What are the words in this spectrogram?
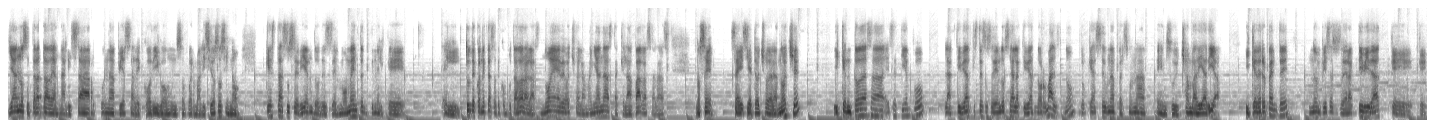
Ya no se trata de analizar una pieza de código, un software malicioso, sino qué está sucediendo desde el momento en el que el, tú te conectas a tu computadora a las 9, 8 de la mañana hasta que la apagas a las, no sé, 6, 7, 8 de la noche y que en todo ese tiempo la actividad que esté sucediendo sea la actividad normal, ¿no? Lo que hace una persona en su chamba día a día y que de repente no empiece a suceder actividad que, que,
